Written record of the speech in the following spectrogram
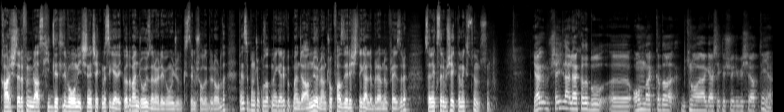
karşı tarafın biraz hiddetli ve onu içine çekmesi gerekiyordu. Bence o yüzden öyle bir oyunculuk istemiş olabilir orada. Size bunu çok uzatmaya gerek yok bence. Anlıyorum yani çok fazla eleştiri geldi Brandon Fraser'a. Sen ekstra bir şey eklemek istiyor musun? Ya şeyle alakalı bu e, 10 dakikada bütün olaylar gerçekleşiyor gibi bir şey attın ya.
